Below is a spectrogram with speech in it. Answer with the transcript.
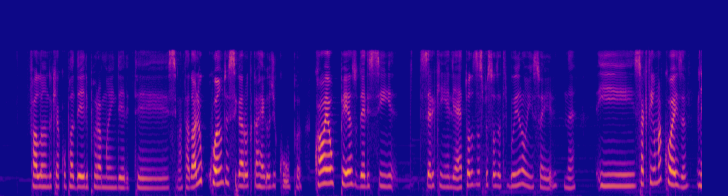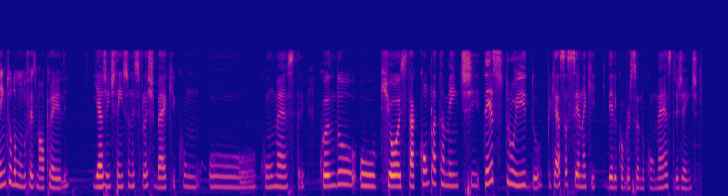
falando que a culpa dele por a mãe dele ter se matado. Olha o quanto esse garoto carrega de culpa. Qual é o peso dele se ser quem ele é. Todas as pessoas atribuíram isso a ele, né? E só que tem uma coisa, nem todo mundo fez mal para ele. E a gente tem isso nesse flashback com o com o mestre. Quando o Kyo está completamente destruído, porque essa cena aqui dele conversando com o mestre, gente,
